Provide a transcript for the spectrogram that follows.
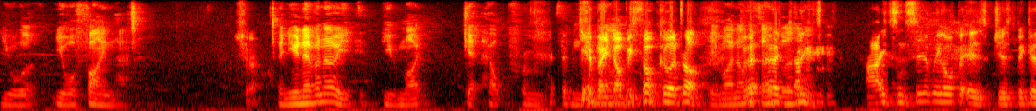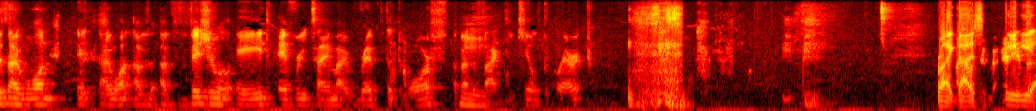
you will you will find that, sure. and you never know. You, you might get help from. from It might not be beyond. Thogul at all. It might not be But, uh, at all. I, I sincerely hope it is, just because I want it. I want a, a visual aid every time I rib the dwarf about the Hmm. fact he killed the cleric. Right, guys. The,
